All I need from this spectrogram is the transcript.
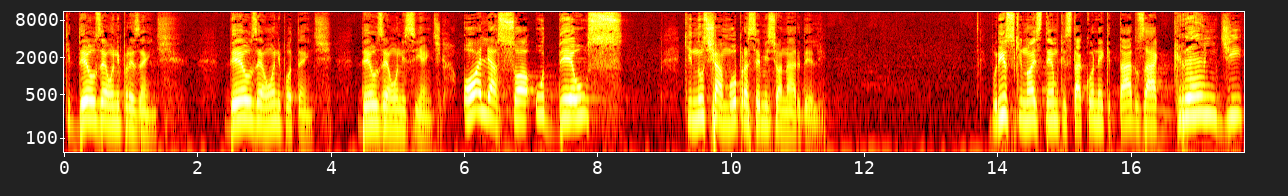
que Deus é onipresente, Deus é onipotente, Deus é onisciente. Olha só o Deus que nos chamou para ser missionário dele. Por isso que nós temos que estar conectados à grande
